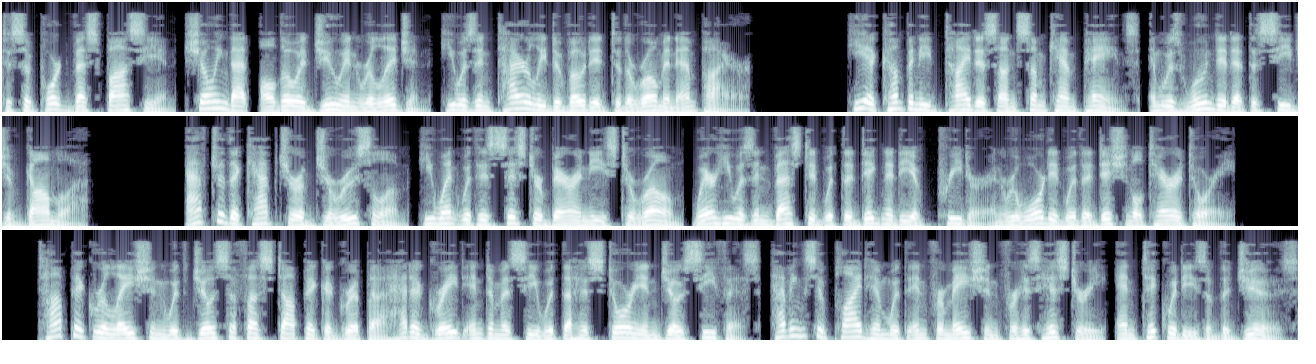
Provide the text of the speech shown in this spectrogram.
to support Vespasian, showing that, although a Jew in religion, he was entirely devoted to the Roman Empire. He accompanied Titus on some campaigns, and was wounded at the siege of Gamla. After the capture of Jerusalem, he went with his sister Berenice to Rome, where he was invested with the dignity of praetor and rewarded with additional territory. Topic relation with Josephus Topic Agrippa had a great intimacy with the historian Josephus, having supplied him with information for his history, Antiquities of the Jews.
